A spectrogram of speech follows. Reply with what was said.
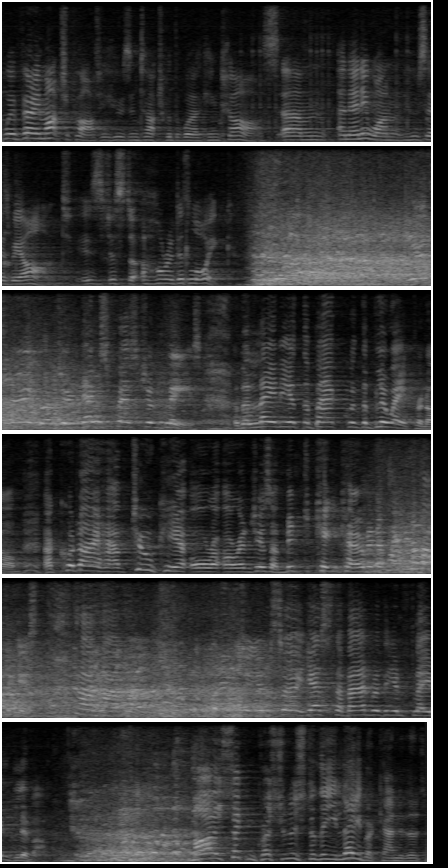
we're very much a party who's in touch with the working class. Um, and anyone who says we aren't is just a, a horrid little oik. Yes, very good, Jane. Next question, please. The lady at the back with the blue apron on. Uh, could I have two Kia-Ora oranges, a mint king cone, and a packet of Butterkist? Thank to you, sir. Yes, the man with the inflamed liver. My second question is to the Labour candidate.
